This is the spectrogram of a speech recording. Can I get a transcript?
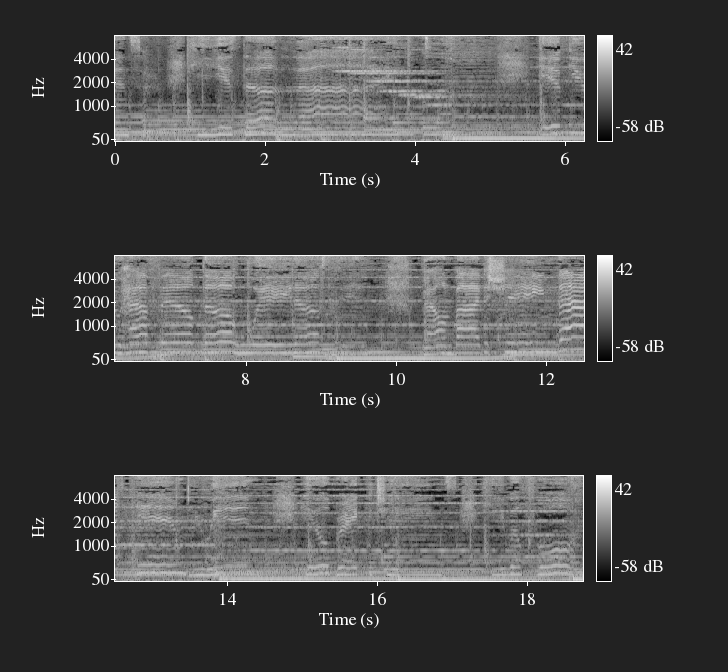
answer, He is the light. If you have felt the weight of sin, bound by the shame that hemmed you in, He'll break the chains, He will forgive.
